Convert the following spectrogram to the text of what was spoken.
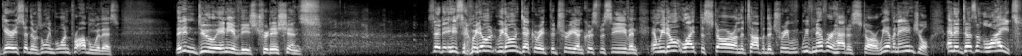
Gary said there was only one problem with this. They didn't do any of these traditions. said, he said, we don't, we don't decorate the tree on Christmas Eve and, and we don't light the star on the top of the tree. We've never had a star. We have an angel and it doesn't light.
